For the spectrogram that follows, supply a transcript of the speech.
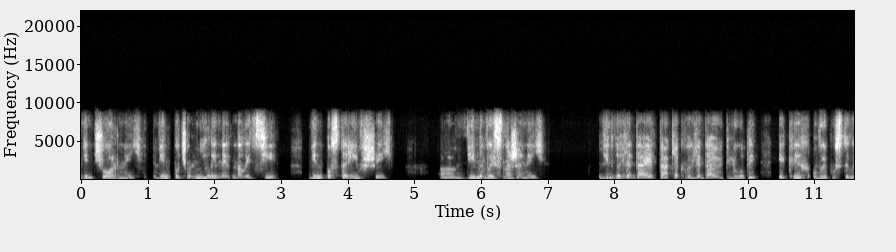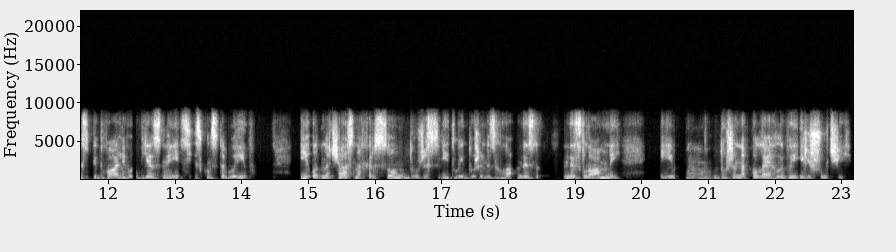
він чорний, він почорнілий на лиці, він постарівший, він виснажений. Він виглядає так, як виглядають люди, яких випустили з підвалів, в'язниць і з концтаборів. І одночасно Херсон дуже світлий, дуже незламний і дуже наполегливий і рішучий.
